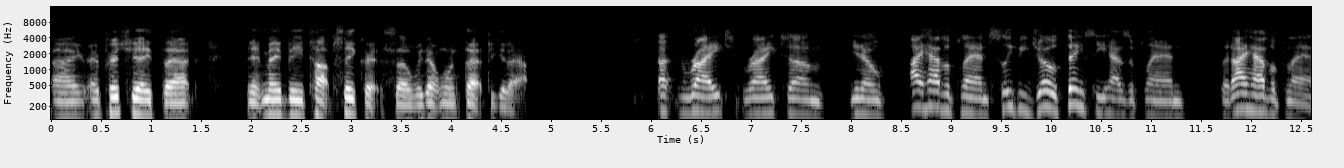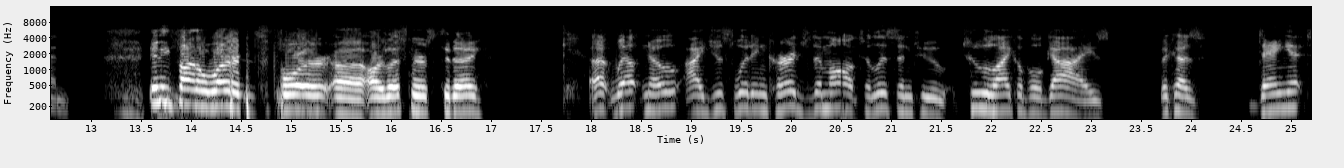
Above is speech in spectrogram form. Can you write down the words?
I appreciate that. It may be top secret, so we don't want that to get out. Uh, right, right. Um, you know, I have a plan. Sleepy Joe thinks he has a plan, but I have a plan. Any final words for uh, our listeners today? Uh, well, no, I just would encourage them all to listen to two likable guys because, dang it,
